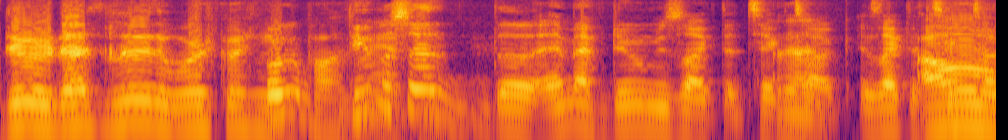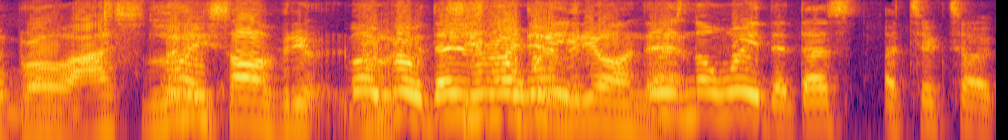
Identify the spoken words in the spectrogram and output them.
dude, that's literally the worst question you could possibly people answer. said the MF Doom is like the TikTok is like the TikTok Oh, TikTok. bro, one. I s- literally Like- saw a video. Bro, bro, there's she no did way- a video on that. There's no way that that's a TikTok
